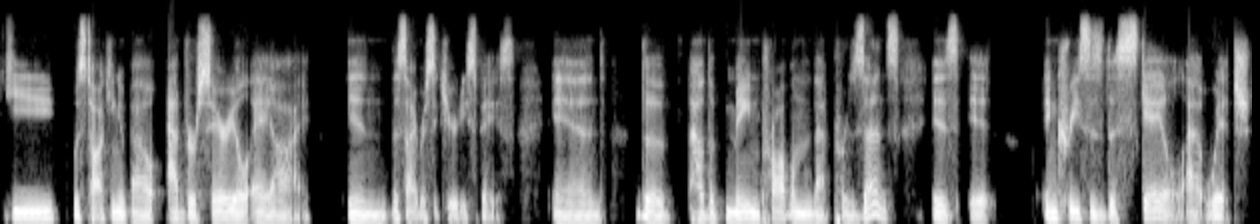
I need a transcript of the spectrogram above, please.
he was talking about adversarial AI in the cybersecurity space and the how the main problem that presents is it increases the scale at which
